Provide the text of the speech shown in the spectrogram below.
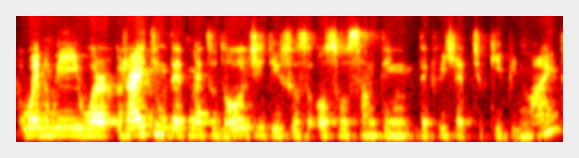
When we were writing that methodology, this was also something that we had to keep in mind.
